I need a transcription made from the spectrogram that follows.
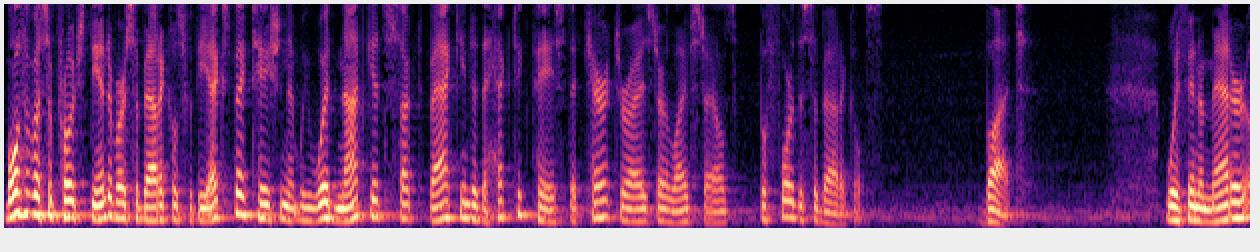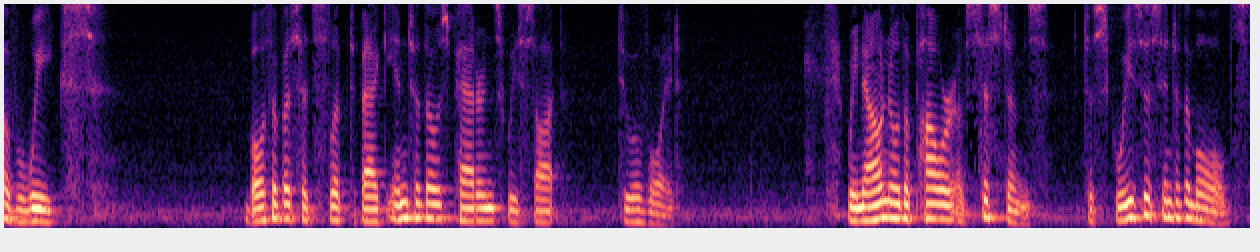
Both of us approached the end of our sabbaticals with the expectation that we would not get sucked back into the hectic pace that characterized our lifestyles before the sabbaticals. But within a matter of weeks, both of us had slipped back into those patterns we sought to avoid. We now know the power of systems to squeeze us into the molds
